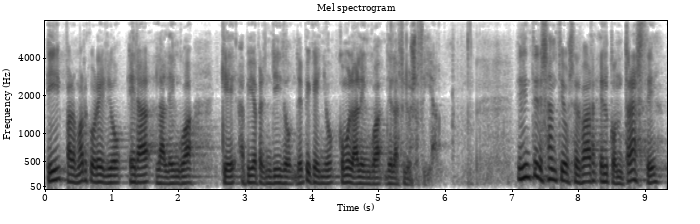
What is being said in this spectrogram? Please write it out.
y para Marco Aurelio era la lengua que había aprendido de pequeño como la lengua de la filosofía. Es interesante observar el contraste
